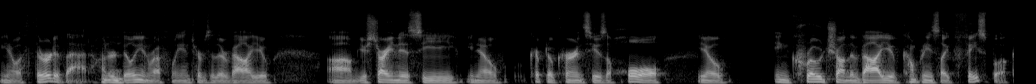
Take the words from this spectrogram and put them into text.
you know a third of that, 100 Mm. billion roughly in terms of their value. Um, you're starting to see you know cryptocurrency as a whole, you know, encroach on the value of companies like Facebook.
